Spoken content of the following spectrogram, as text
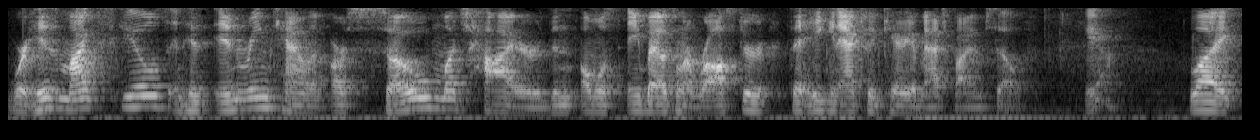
where his mic skills and his in-ring talent are so much higher than almost anybody else on the roster that he can actually carry a match by himself. Yeah. Like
